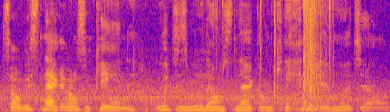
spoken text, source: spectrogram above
So we snacking on some candy, which is we don't snack on candy that much, y'all.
